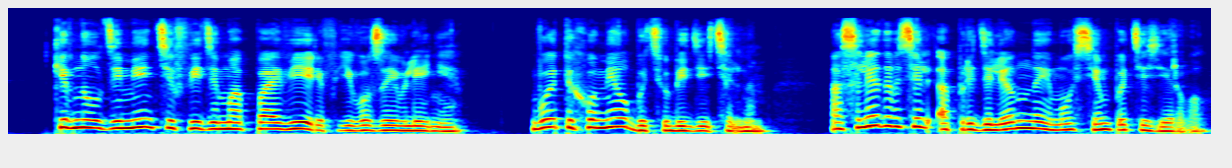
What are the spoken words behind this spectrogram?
– кивнул Дементьев, видимо, поверив его заявление. Войтых умел быть убедительным, а следователь определенно ему симпатизировал.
